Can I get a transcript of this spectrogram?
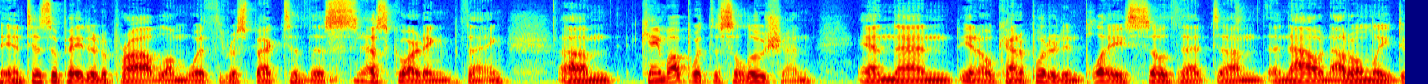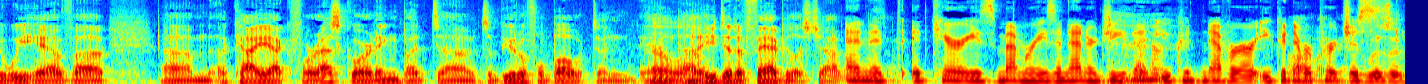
anticipated a problem with respect to this escorting thing, um, came up with the solution, and then you know kind of put it in place so that um, now not only do we have uh, um, a kayak for escorting, but uh, it's a beautiful boat, and, and Oh, wow. uh, he did a fabulous job. and with it, it carries memories and energy that you could never you could Oh never my God. purchase. It was a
